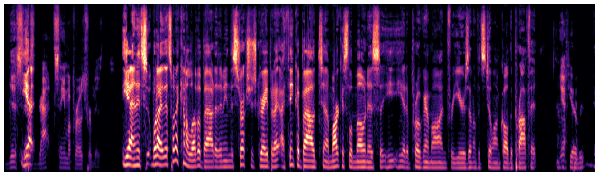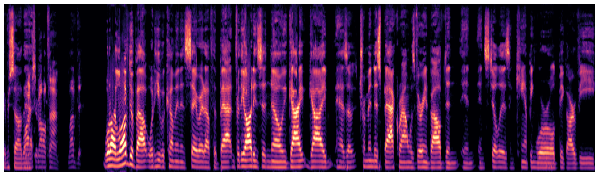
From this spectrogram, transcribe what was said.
This yeah. is that same approach for business. Yeah, and it's what I that's what I kind of love about it. I mean, the structure's great, but I, I think about uh, Marcus Lemonis. Uh, he he had a program on for years. I don't know if it's still on called The Profit. yeah. if you ever ever saw that. Watch it all the time. Loved it what I loved about what he would come in and say right off the bat, and for the audience to know, guy guy has a tremendous background, was very involved in in and still is in camping world, big RV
